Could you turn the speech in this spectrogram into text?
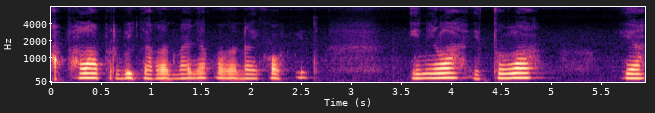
apalah perbincangan banyak mengenai covid. Inilah itulah ya.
